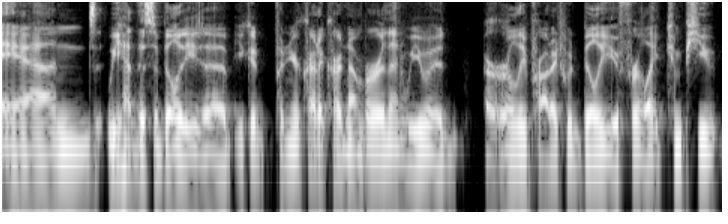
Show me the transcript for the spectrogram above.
And we had this ability to you could put in your credit card number and then we would our early product would bill you for like compute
